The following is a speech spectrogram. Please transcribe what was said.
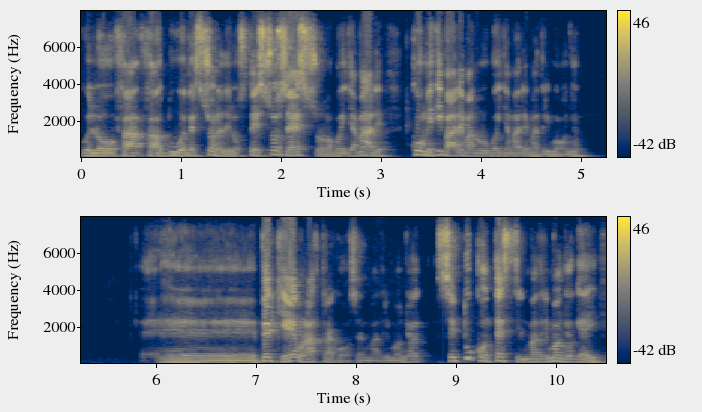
quello fa, fa due persone dello stesso sesso, lo puoi chiamare come ti pare, ma non lo puoi chiamare matrimonio. Eh, perché è un'altra cosa il matrimonio. Se tu contesti il matrimonio gay,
